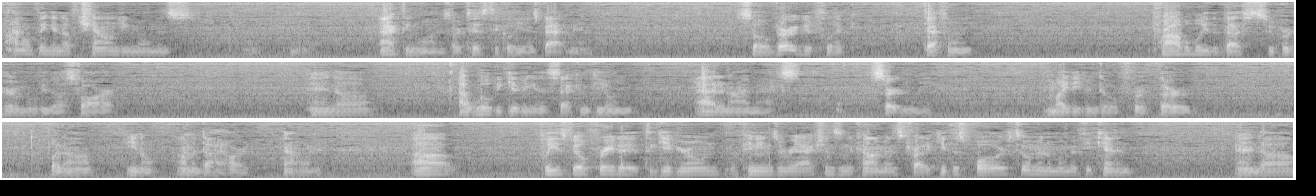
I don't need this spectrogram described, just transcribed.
I don't think enough challenging moments, acting wise, artistically, as Batman. So, very good flick. Definitely. Probably the best superhero movie thus far. And uh, I will be giving it a second viewing at an IMAX. Certainly. Might even go for a third. But, uh, you know, I'm a diehard that way. Uh, please feel free to, to give your own opinions and reactions in the comments. Try to keep the spoilers to a minimum if you can. And uh,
